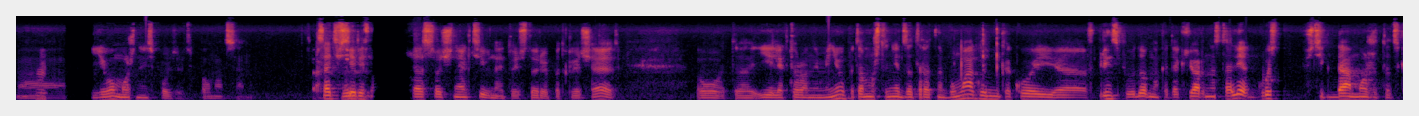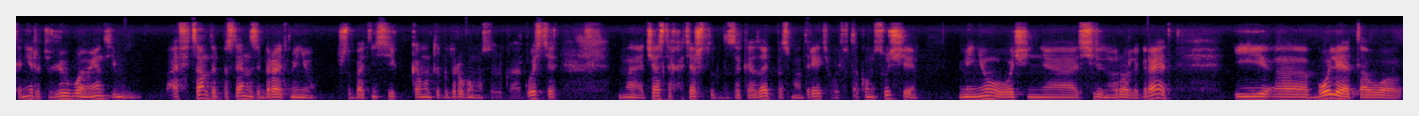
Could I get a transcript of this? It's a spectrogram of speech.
а, его можно использовать полноценно. Кстати, все рестораны сейчас очень активно эту историю подключают, вот, э, и электронное меню, потому что нет затрат на бумагу никакой. Э, в принципе, удобно, когда QR на столе, гость всегда может отсканировать в любой момент. Официанты постоянно забирают меню, чтобы отнести кому-то к другому столику. А гости э, часто хотят что-то заказать, посмотреть. Вот в таком случае меню очень сильную роль играет. И более того,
